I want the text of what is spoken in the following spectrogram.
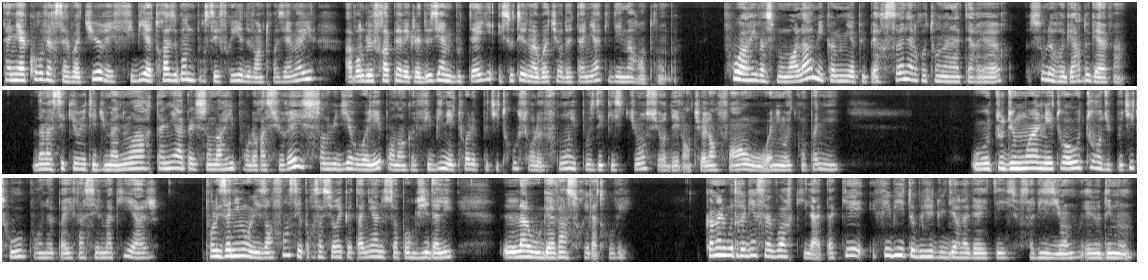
Tania court vers sa voiture et Phoebe a trois secondes pour s'effrayer devant le troisième œil avant de le frapper avec la deuxième bouteille et sauter dans la voiture de Tania qui démarre en trombe. Prue arrive à ce moment-là, mais comme il n'y a plus personne, elle retourne à l'intérieur, sous le regard de Gavin. Dans la sécurité du manoir, Tania appelle son mari pour le rassurer, sans lui dire où elle est pendant que Phoebe nettoie le petit trou sur le front et pose des questions sur d'éventuels enfants ou animaux de compagnie. Ou tout du moins elle nettoie autour du petit trou pour ne pas effacer le maquillage. Pour les animaux et les enfants, c'est pour s'assurer que Tania ne soit pas obligée d'aller là où Gavin saurait la trouver. Comme elle voudrait bien savoir qui l'a attaqué, Phoebe est obligée de lui dire la vérité sur sa vision et le démon.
